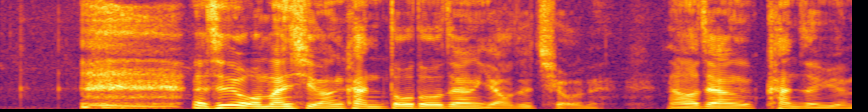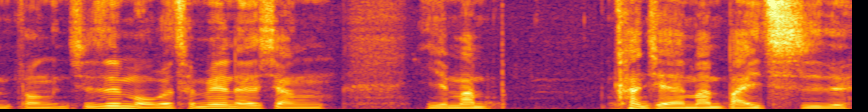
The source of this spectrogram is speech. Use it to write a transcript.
而且我蛮喜欢看多多这样咬着球的，然后这样看着远方。其实某个层面来讲，也蛮看起来蛮白痴的。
